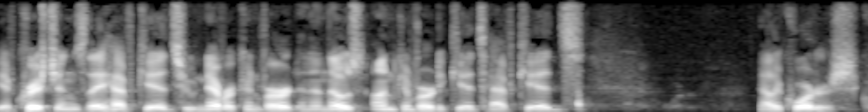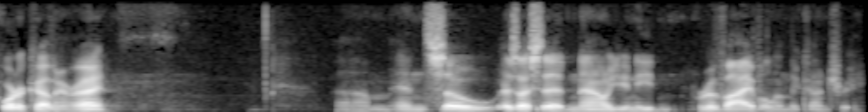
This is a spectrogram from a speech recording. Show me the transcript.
you have Christians, they have kids who never convert, and then those unconverted kids have kids now they're quarters, quarter covenant, right? Um, and so, as I said, now you need revival in the country.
